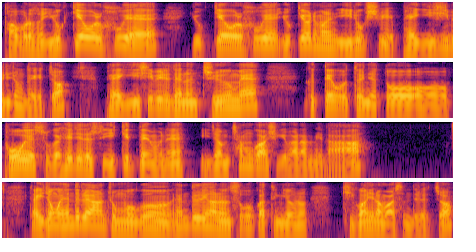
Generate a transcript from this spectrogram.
더불어서 6개월 후에 6개월 후에 6개월이면 2, 6, 12, 120일 정도 되겠죠. 120일 되는 즈음에 그때부터 이제 또 어, 보호의 수가 해제될 수 있기 때문에 이 점 참고하시기 바랍니다. 자, 이 종목 핸들링하는 종목은 핸들링하는 수급 같은 경우는 기관이라고 말씀드렸죠.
